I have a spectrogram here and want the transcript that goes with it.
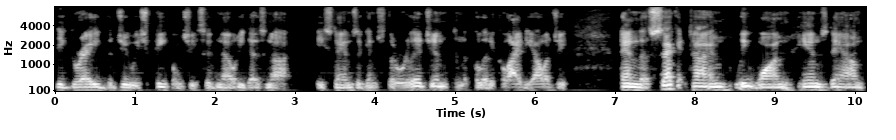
degrade the jewish people? She said no he does not. He stands against the religion and the political ideology. And the second time we won hands down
